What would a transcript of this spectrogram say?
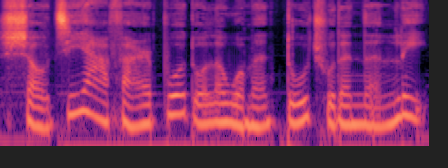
手机呀反而剥夺了我们独处的能力，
